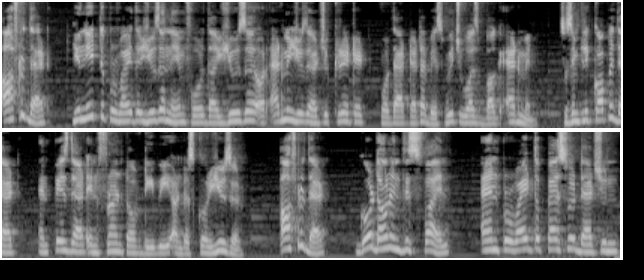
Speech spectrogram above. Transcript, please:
After that, you need to provide the username for the user or admin user that you created for that database which was bug admin. So simply copy that and paste that in front of db underscore user. After that, go down in this file and provide the password that you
